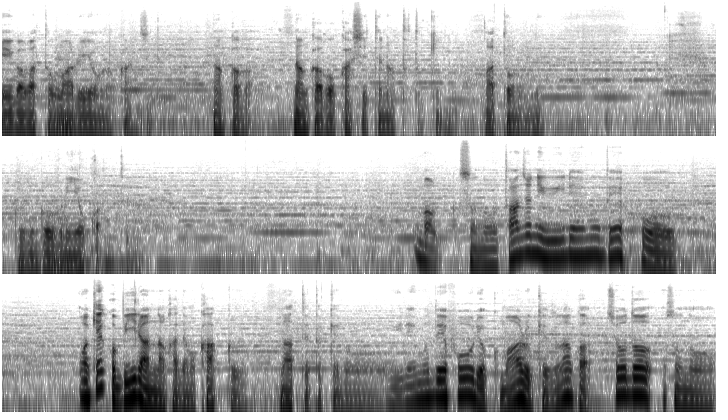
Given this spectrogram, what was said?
映画が止まるような感じでなんかがなんかがおかしいってなった時に後のねグリーンゴブリン良かったよまあその単純にウィレム・デフォーまあ、結構ヴィランの中でも核なってたけどウィレム・デフォー力もあるけどなんかちょうどその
